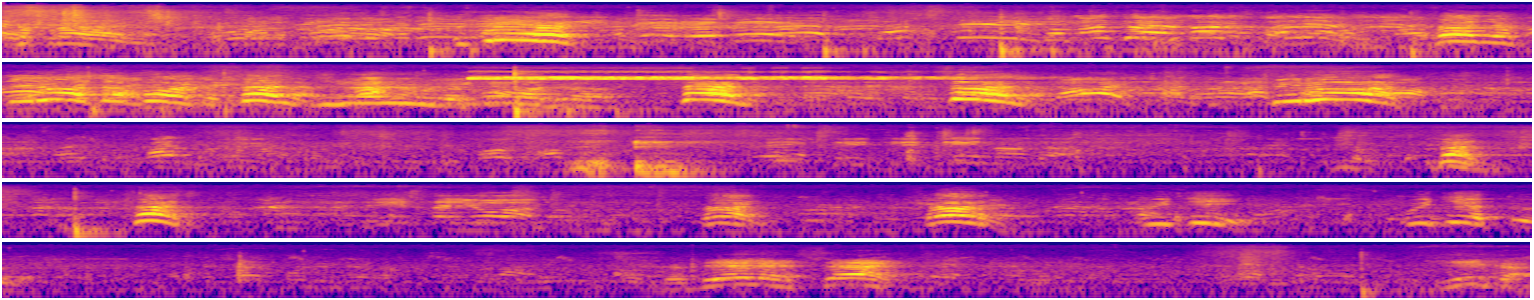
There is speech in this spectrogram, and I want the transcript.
Все правильно! Быстрее! Саня, вперед работай! Саня! Саня! Саня! Вперед! Сань! Сань! Сань! Сань! Уйди! Уйди оттуда! Gabriele, сядь! Ника!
